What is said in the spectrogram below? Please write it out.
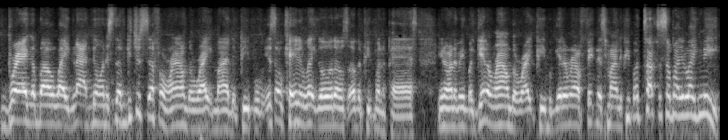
brag about like not doing this stuff. Get yourself around the right-minded people. It's okay to let go of those other people in the past. You know what I mean? But get around the right people. Get around fitness-minded people. Talk to somebody like me.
